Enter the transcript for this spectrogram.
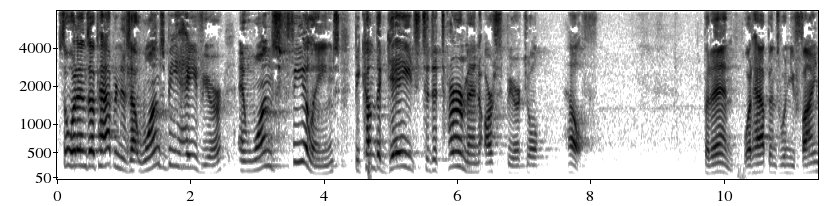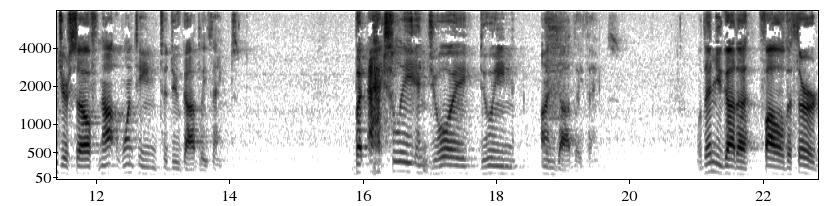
So, what ends up happening is that one's behavior and one's feelings become the gauge to determine our spiritual health. But then, what happens when you find yourself not wanting to do godly things, but actually enjoy doing ungodly things? Well, then you got to follow the third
